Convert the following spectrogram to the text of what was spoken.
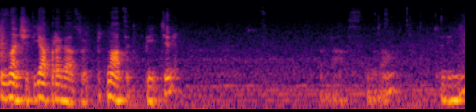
Значит я провязываю 15 петель три,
